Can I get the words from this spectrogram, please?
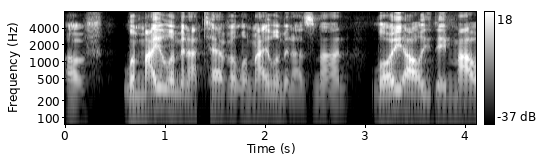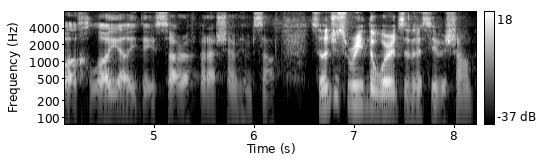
of L'mayla min ateva, l'mayla min azman, lo malach, lo yalidei saraf, but Hashem Himself. So just read the words in the Nesiv Shalom.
